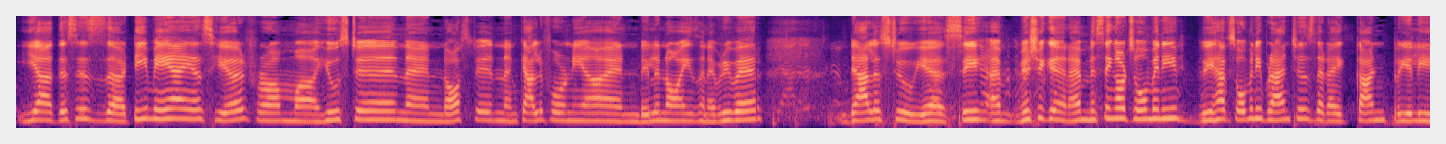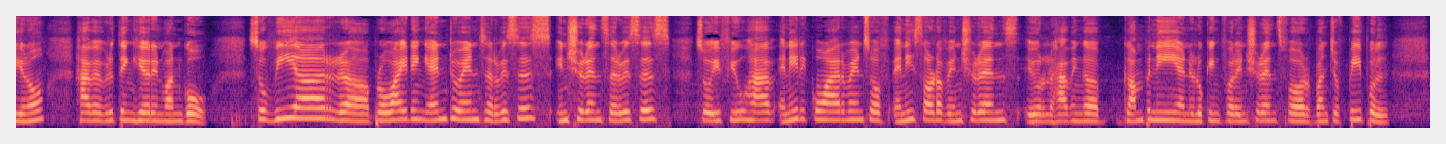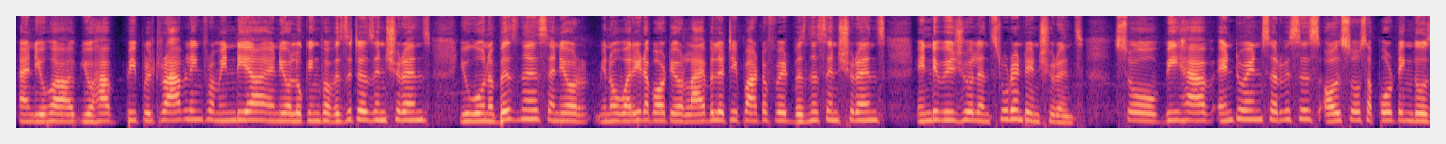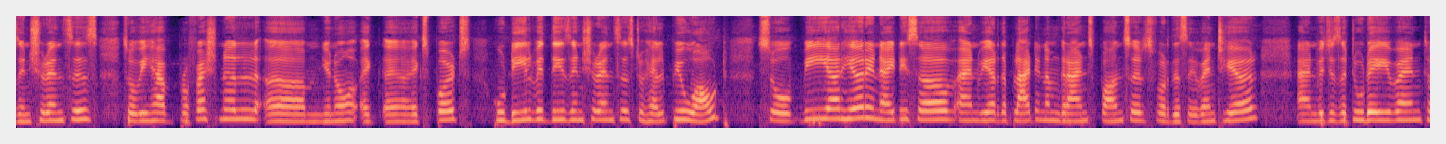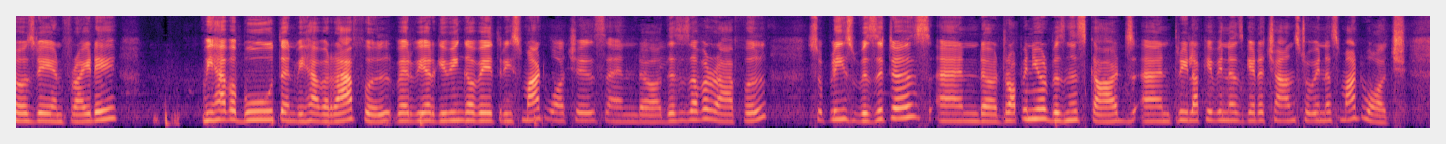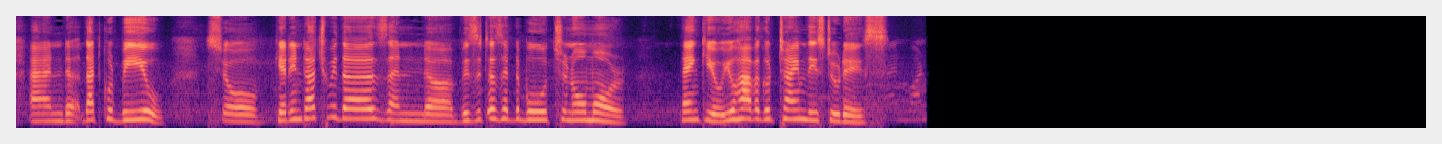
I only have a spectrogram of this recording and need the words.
Yeah, this is uh, Team AIS here from uh, Houston and Austin and California and Illinois and everywhere. Dallas too, yes. See, I'm Michigan. I'm missing out so many. We have so many branches that I can't really, you know, have everything here in one go. So we are uh, providing end-to-end services, insurance services. So if you have any requirements of any sort of insurance, you're having a company and you're looking for insurance for a bunch of people, and you have you have people traveling from India and you're looking for visitors insurance. You own a business and you're you know worried about your liability part of it, business insurance, individual and student insurance. So we have end-to-end services also supporting those insurances. So we have professional, um, you know, ex- uh, experts who deal with these insurances to help you out. So we are here in IT Serve and we are the platinum grant sponsors for this event here, and which is a two-day event, Thursday and Friday we have a booth and we have a raffle where we are giving away three smartwatches and uh, this is our raffle. So please visit us and uh, drop in your business cards and three lucky winners get a chance to win a smartwatch. And uh, that could be you. So get in touch with us and uh, visit us at the booth to know more. Thank you. You have a good time these two days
